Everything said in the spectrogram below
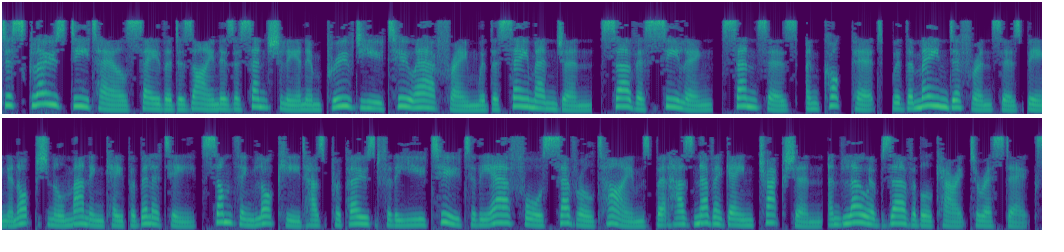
Disclosed details say the design is essentially an improved U-2 airframe with the same engine, service ceiling, sensors, and cockpit, with the main differences being an optional manning capability something Lockheed has proposed for the U-2 to the Air Force several times but has never gained traction and low observable characteristics.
